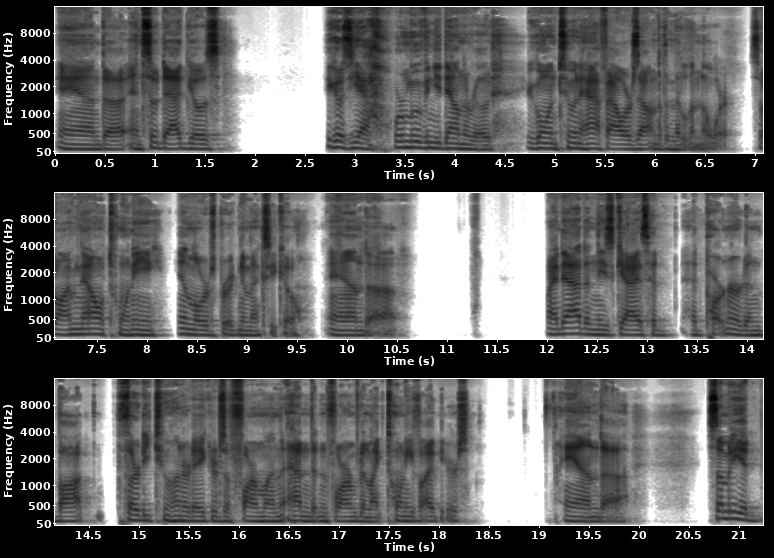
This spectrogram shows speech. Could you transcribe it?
And uh, and so Dad goes, he goes, yeah, we're moving you down the road. You're going two and a half hours out into the middle of nowhere. So I'm now 20 in Lordsburg, New Mexico, and uh, my dad and these guys had had partnered and bought 3,200 acres of farmland that hadn't been farmed in like 25 years, and uh, somebody had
